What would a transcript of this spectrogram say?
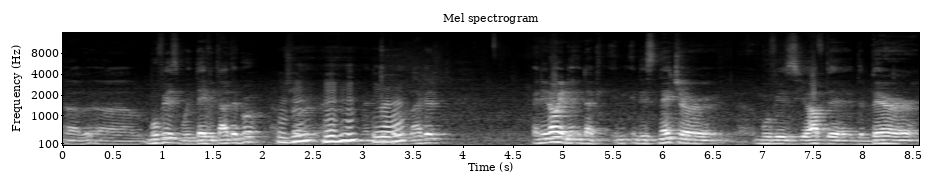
uh, uh, movies with David Attenborough. I'm Mhm, sure mhm, many people yeah. like it. And you know, in, in, like, in, in these nature movies, you have the, the bear,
